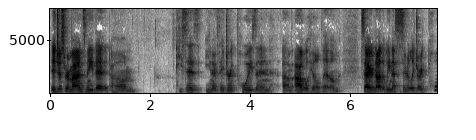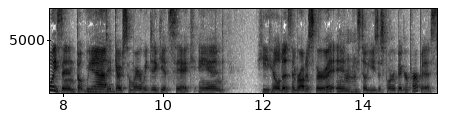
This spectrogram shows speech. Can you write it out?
it just reminds me that, um, he says, you know, if they drink poison, um, I will heal them. So, not that we necessarily drank poison, but we Yeah. did go somewhere. We did get sick, and he healed us and brought us through it, and he mm-hmm. still used us for a bigger purpose.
